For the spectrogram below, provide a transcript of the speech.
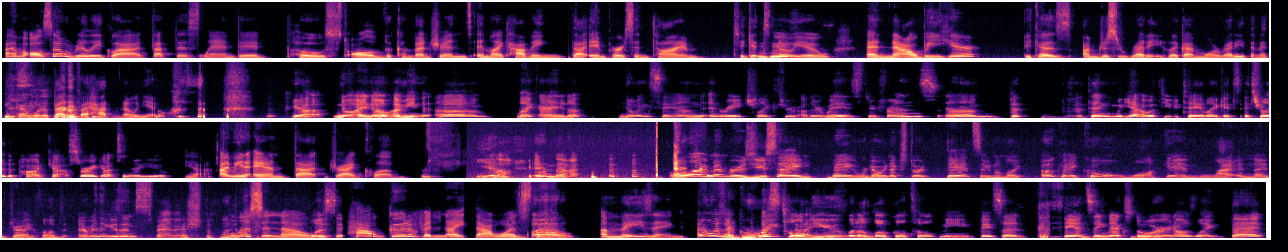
I'm also really glad that this landed post all of the conventions and like having that in person time to get mm-hmm. to know you and now be here because I'm just ready. Like I'm more ready than I think I would have been if I hadn't known you. yeah. No, I know. I mean, um, like I ended up knowing Sam and Rach like through other ways through friends. Um, but the thing, yeah, with you, Tay, like it's it's really the podcast where I got to know you. Yeah, I mean, and that drag club. yeah, and that. All I remember is you saying, "Hey, we're going next door dancing." And I'm like, "Okay, cool." Walk in, Latin night drag clubs. Everything is in Spanish. Like, Listen though. Listen. How good of a night that was though. Oh, amazing. It was a great. Just told night. you what a local told me. They said dancing next door, and I was like, "Bet."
